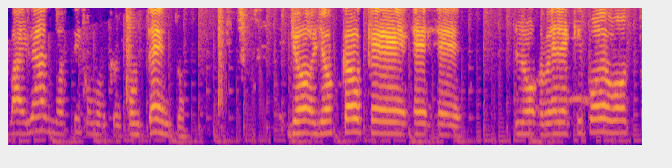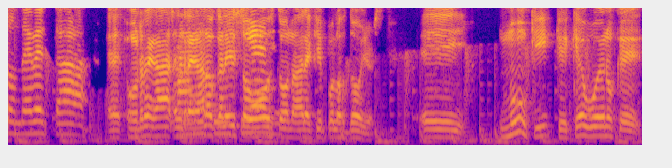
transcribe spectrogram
bailando así como que contento. Yo, yo creo que eh, eh, el equipo de Boston debe estar. Eh, un regalo, el regalo que le hizo Boston al equipo de los Dodgers. Y Mookie, que qué bueno que,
